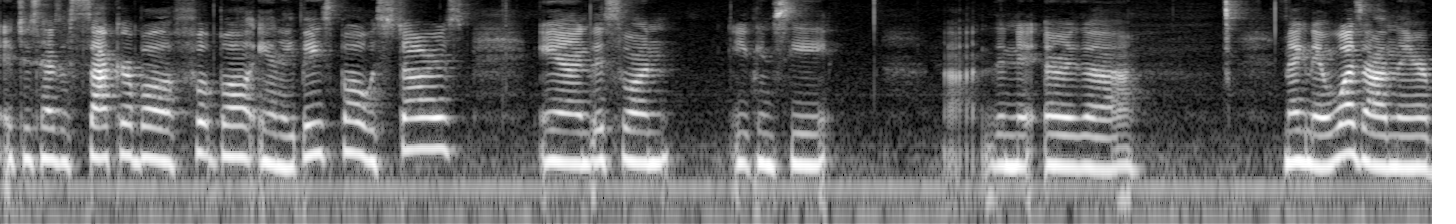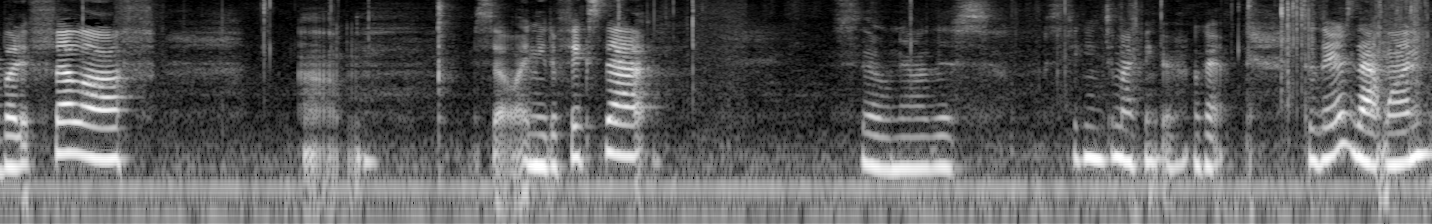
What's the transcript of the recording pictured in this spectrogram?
it just has a soccer ball, a football, and a baseball with stars. And this one, you can see uh, the or the magnet was on there, but it fell off. Um, so I need to fix that. So now this sticking to my finger. Okay, so there's that one.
